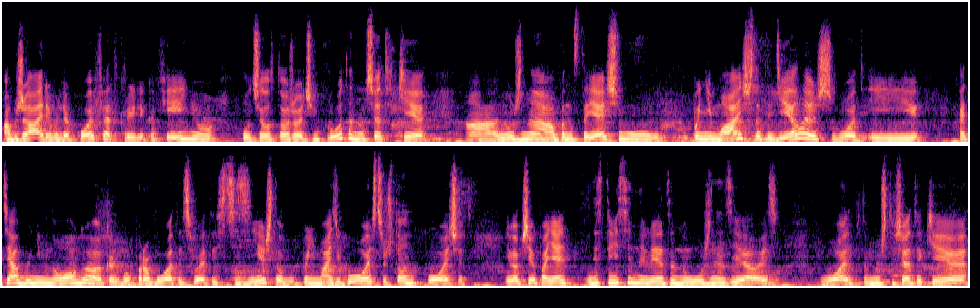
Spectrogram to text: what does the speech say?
обжаривали кофе, открыли кофейню, получилось тоже очень круто, но все-таки нужно по-настоящему понимать, что ты делаешь, вот, и хотя бы немного как бы поработать в этой стези, чтобы понимать гостя, что он хочет, и вообще понять, действительно ли это нужно делать, вот, потому что все-таки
